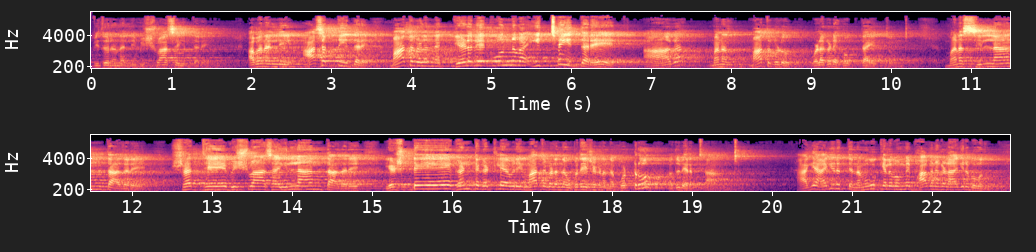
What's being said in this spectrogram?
ವಿದುರನಲ್ಲಿ ವಿಶ್ವಾಸ ಇದ್ದರೆ, ಅವನಲ್ಲಿ ಆಸಕ್ತಿ ಇದ್ದರೆ, ಮಾತುಗಳನ್ನು ಕೇಳಬೇಕು ಅನ್ನುವ ಇಚ್ಛೆ ಇದ್ದರೆ, ಆಗ ಮನ ಮಾತುಗಳು ಒಳಗಡೆ ಹೋಗ್ತಾ ಇತ್ತು. ಮನಸ್ಸಿಲ್ಲ ಅಂತಾದರೆ ಶ್ರದ್ಧೆ, ವಿಶ್ವಾಸ ಇಲ್ಲ ಅಂತಾದರೆ ಎಷ್ಟೇ ಗಂಟೆಗಟ್ಟಲೆ ಅವರಿಗೆ ಮಾತುಗಳನ್ನು, ಉಪದೇಶಗಳನ್ನು ಕೊಟ್ಟರೂ ಅದು ವ್ಯರ್ಥ ಹಾಗೆ ಆಗಿರುತ್ತೆ. ನಮಗೂ ಕೆಲವೊಮ್ಮೆ ಭಾವನೆಗಳಾಗಿರಬಹುದು.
